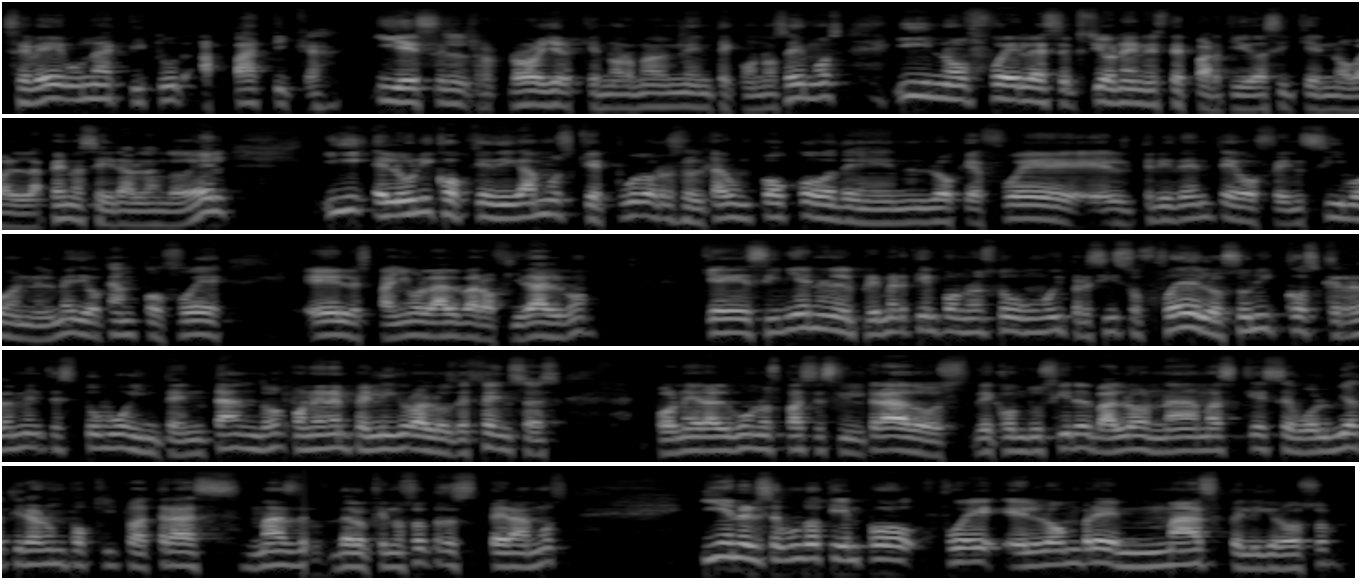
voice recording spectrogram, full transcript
se ve una actitud apática y es el Roger que normalmente conocemos y no fue la excepción en este partido, así que no vale la pena seguir hablando de él. Y el único que digamos que pudo resaltar un poco de lo que fue el tridente ofensivo en el medio campo fue el español Álvaro Fidalgo, que si bien en el primer tiempo no estuvo muy preciso, fue de los únicos que realmente estuvo intentando poner en peligro a los defensas, poner algunos pases filtrados, de conducir el balón, nada más que se volvió a tirar un poquito atrás, más de lo que nosotros esperamos. Y en el segundo tiempo fue el hombre más peligroso.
